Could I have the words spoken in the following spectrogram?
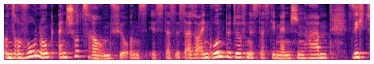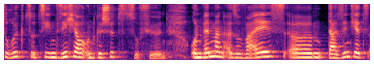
unsere Wohnung, ein Schutzraum für uns ist. Das ist also ein Grundbedürfnis, das die Menschen haben, sich zurückzuziehen, sicher und geschützt zu fühlen. Und wenn man also weiß, ähm, da sind jetzt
